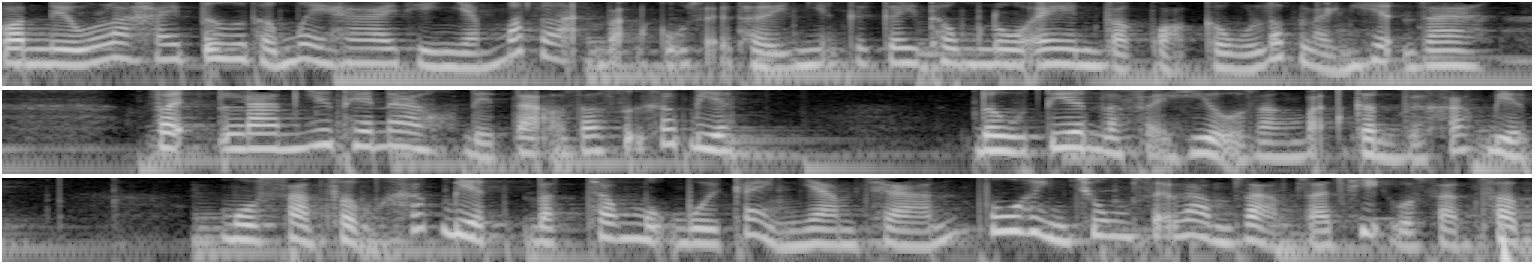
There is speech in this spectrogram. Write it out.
Còn nếu là 24 tháng 12 thì nhắm mắt lại bạn cũng sẽ thấy những cái cây thông Noel và quả cầu lấp lánh hiện ra. Vậy làm như thế nào để tạo ra sự khác biệt? Đầu tiên là phải hiểu rằng bạn cần phải khác biệt một sản phẩm khác biệt đặt trong một bối cảnh nhàm chán, vô hình chung sẽ làm giảm giá trị của sản phẩm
